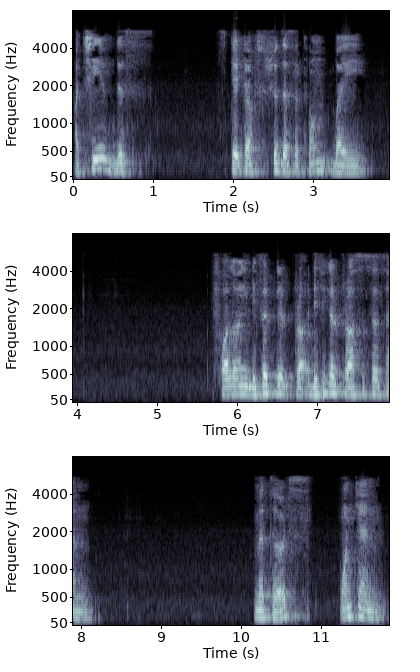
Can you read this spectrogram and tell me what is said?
achieve this state of Shuddha Sattvam by following difficult, pro- difficult processes and methods, one can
